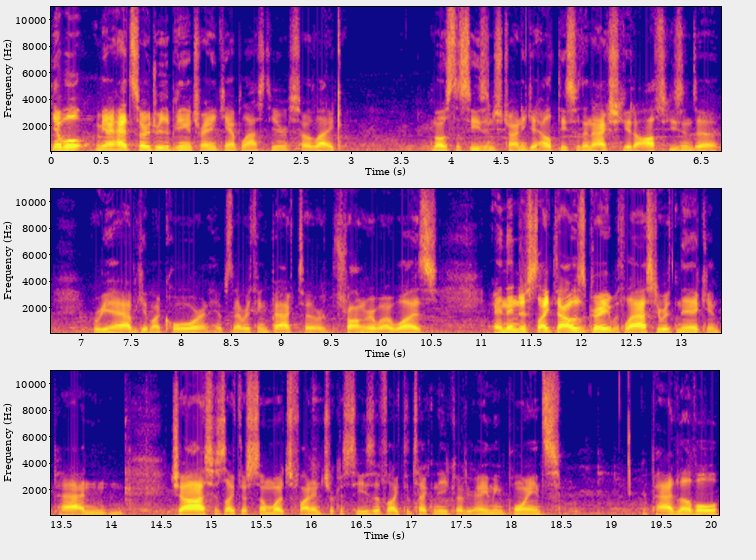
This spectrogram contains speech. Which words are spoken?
Yeah, well, I mean, I had surgery at the beginning of training camp last year, so like most of the season just trying to get healthy. So then I actually get off season to rehab, get my core and hips and everything back to stronger where I was. And then just like that was great with last year with Nick and Pat and Josh. Is like there's so much fine intricacies of like the technique of your aiming points, your pad level,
